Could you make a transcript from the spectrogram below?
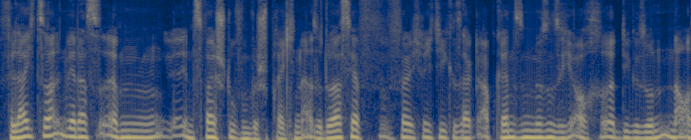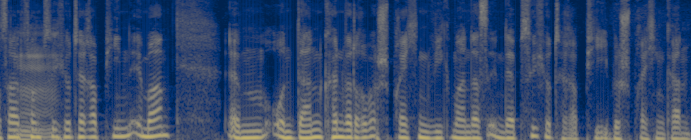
Vielleicht sollten wir das ähm, in zwei Stufen besprechen. Also du hast ja völlig richtig gesagt, abgrenzen müssen sich auch äh, die Gesunden außerhalb mhm. von Psychotherapien immer. Ähm, und dann können wir darüber sprechen, wie man das in der Psychotherapie besprechen kann.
